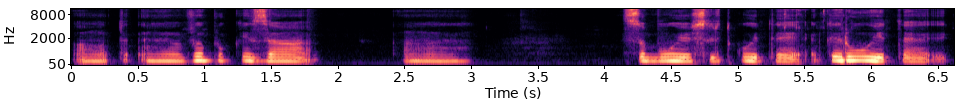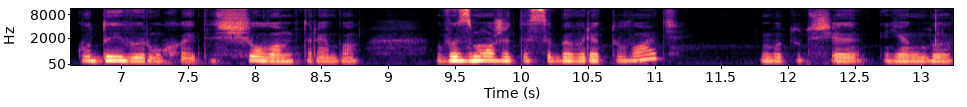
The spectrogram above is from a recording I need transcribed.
От, е, ви поки за е, собою слідкуєте, керуєте, куди ви рухаєтесь, що вам треба. Ви зможете себе врятувати, бо тут ще якби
